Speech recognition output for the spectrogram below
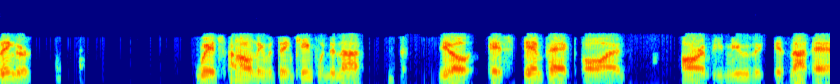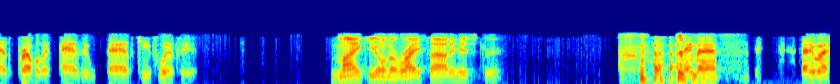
singer, which I don't even think Keith would deny. You know, its impact on R&B music is not as prevalent as it, as Keith Sweat's is. Mike, you on the right side of history. hey man, hey man,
